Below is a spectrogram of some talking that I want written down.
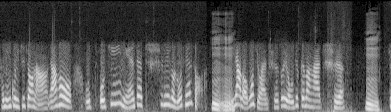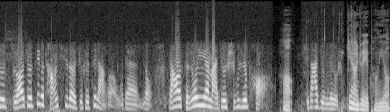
茯苓桂枝胶囊，然后我我近一年在吃那个螺旋藻。嗯嗯。我们家老公喜欢吃，所以我就跟着他吃。嗯。就主要就是这个长期的，就是这两个我在弄，然后省中医院嘛，就时不时跑。好。其他就没有什么。这样，这位朋友，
